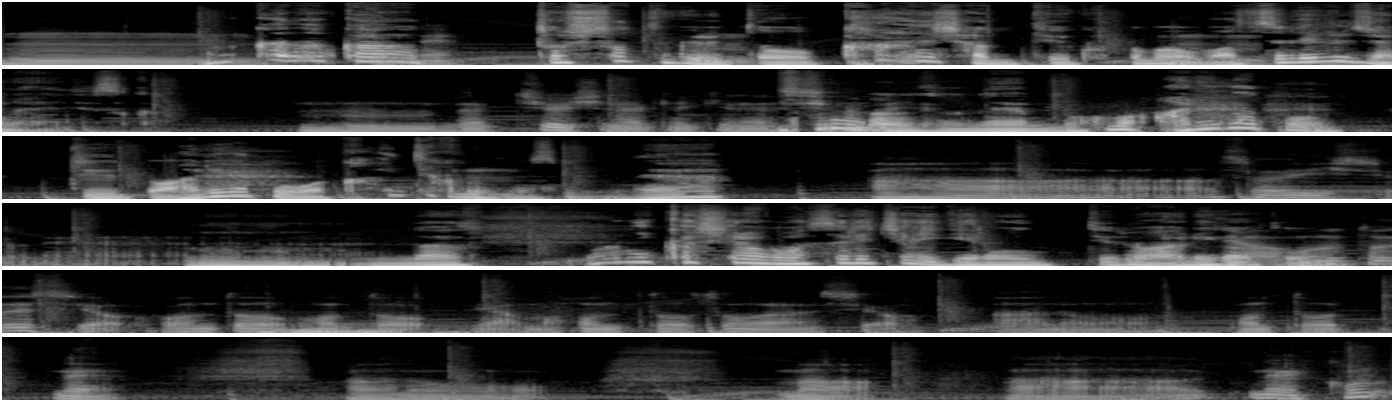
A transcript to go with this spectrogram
うん、なかなか年取ってくると、感謝っていう言葉を忘れるじゃないですか。うん、だから注意しなきゃいけないですそうよね。なんですよね。僕もありがとうって言うと、ありがとうは返ってくるんですもんね。ああ、それいいっすよね。うん。だ何かしら忘れちゃいけないっていうのはありいや、がとう本。当ですよ。本当、本当。いや、まあ本当そうなんですよ。あの、本当ね、あの、まあ、あーねこの、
